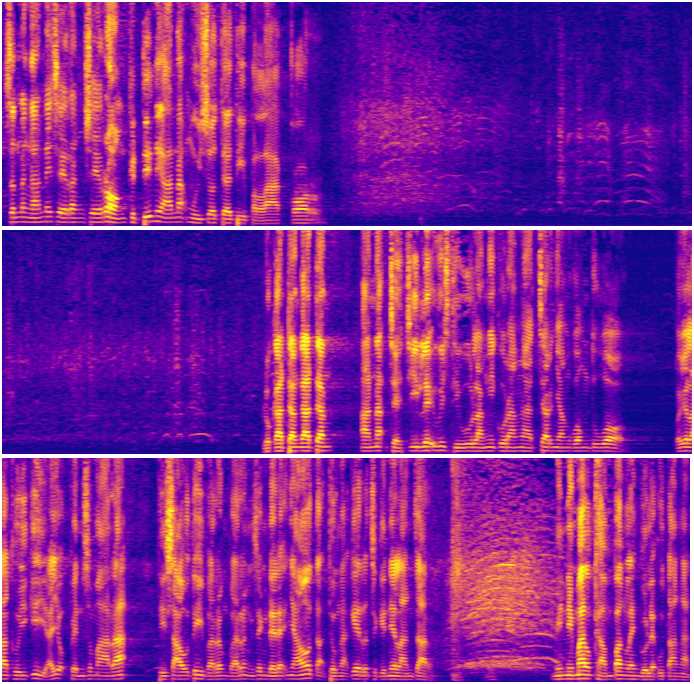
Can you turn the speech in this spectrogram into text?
senengane serang-serong, gede nih anakmu iso dadi pelakor. Lo kadang-kadang anak jeh cilik wis diulangi kurang ajar nyang wong tua. Kaya lagu iki, ayo ben semarak, disauti bareng-bareng. Sing derek nyaut tak dongake rezekine lancar. Minimal gampang leh golek utangan.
